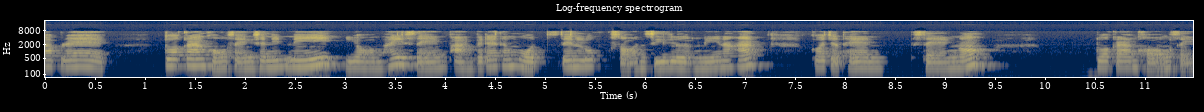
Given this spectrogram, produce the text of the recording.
าพแรก ตัวกลางของแสงชนิดนี้ยอมให้แสงผ่านไปได้ทั้งหมด เส้นลูกศรสีเหลืองนี้นะคะ ก็จะแทนแสงเนาะตัวกลางของแสง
